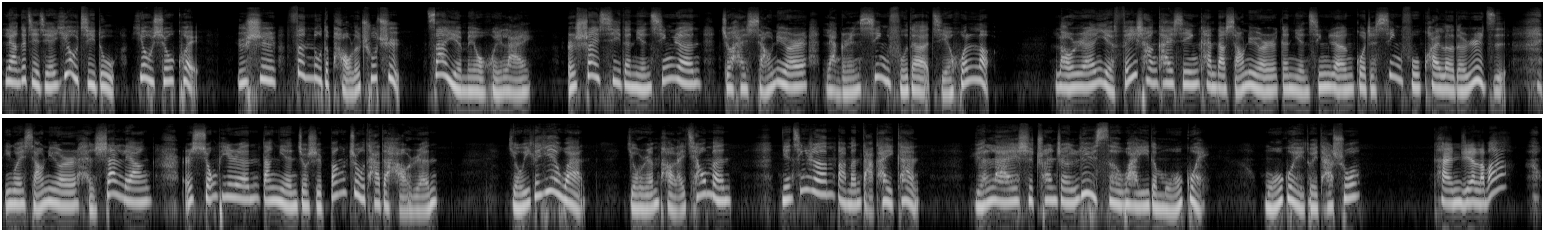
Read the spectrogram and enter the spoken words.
两个姐姐又嫉妒又羞愧，于是愤怒地跑了出去，再也没有回来。而帅气的年轻人就和小女儿两个人幸福的结婚了。老人也非常开心，看到小女儿跟年轻人过着幸福快乐的日子，因为小女儿很善良，而熊皮人当年就是帮助她的好人。有一个夜晚，有人跑来敲门，年轻人把门打开一看，原来是穿着绿色外衣的魔鬼。魔鬼对他说。看见了吗？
